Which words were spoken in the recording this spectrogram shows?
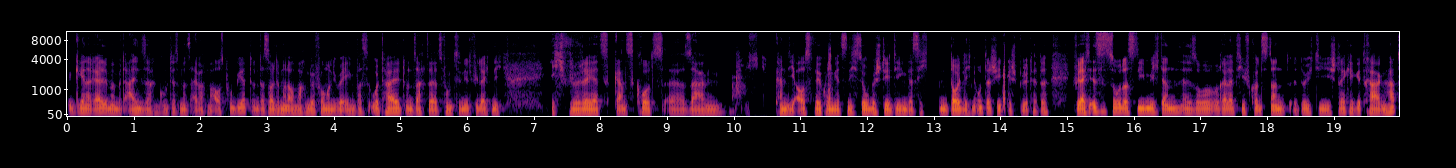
generell immer mit allen Sachen gut, dass man es einfach mal ausprobiert und das sollte man auch machen, bevor man über irgendwas urteilt und sagt, es funktioniert vielleicht nicht. Ich würde jetzt ganz kurz äh, sagen, ich kann die Auswirkungen jetzt nicht so bestätigen, dass ich einen deutlichen Unterschied gespürt hätte. Vielleicht ist es so, dass die mich dann äh, so relativ konstant äh, durch die Strecke getragen hat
